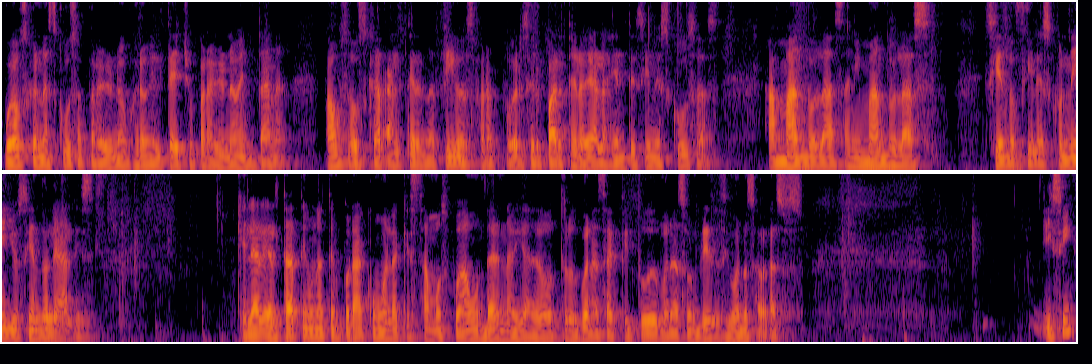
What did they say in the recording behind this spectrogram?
Voy a buscar una excusa para abrir un agujero en el techo, para abrir una ventana. Vamos a buscar alternativas para poder ser parte de la vida de la gente sin excusas, amándolas, animándolas, siendo fieles con ellos, siendo leales. Que la lealtad en una temporada como la que estamos pueda abundar en la vida de otros, buenas actitudes, buenas sonrisas y buenos abrazos. Y sí,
